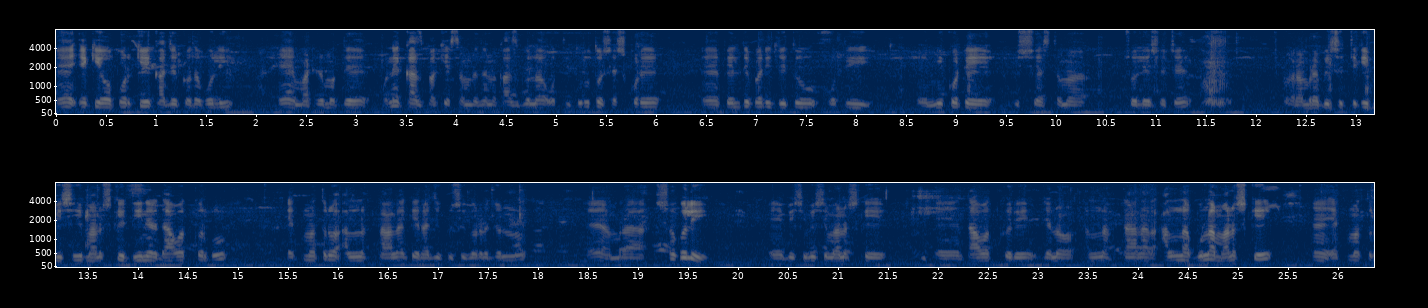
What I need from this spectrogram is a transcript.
হ্যাঁ, একে অপরকে কাজের কথা বলি হ্যাঁ মাঠের মধ্যে অনেক কাজ বাকি আছে আমরা যেন কাজগুলো অতি দ্রুত শেষ করে ফেলতে পারি যেহেতু অতি নিকটে বিশ্ব ইস্তেমা চলে এসেছে। আর আমরা বেশি থেকে বেশি মানুষকে দিনের দাওয়াত করব। একমাত্র আল্লাহ তালাকে রাজি খুশি করার জন্য। হ্যাঁ, আমরা সকলেই বেশি বেশি মানুষকে দাওয়াত করে যেন আল্লাহ তাআলার আল্লাহ বোলা মানুষকে একমাত্র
